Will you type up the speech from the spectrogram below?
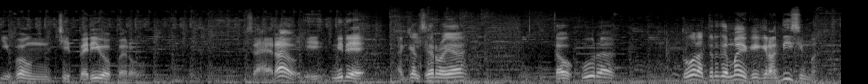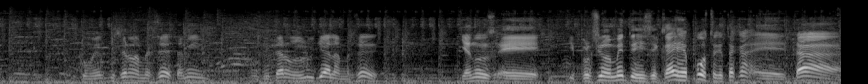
y fue un chisperío, pero exagerado. Y mire, aquel cerro allá está oscura, toda la 3 de mayo, que es grandísima. Como ya pusieron las Mercedes también, nos quitaron la luz ya a las Mercedes. Ya nos, eh, y próximamente si se cae ese poste que está, eh, está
